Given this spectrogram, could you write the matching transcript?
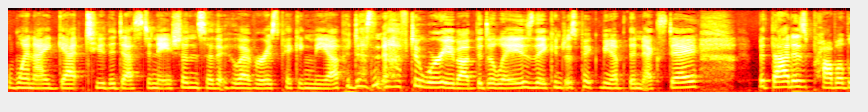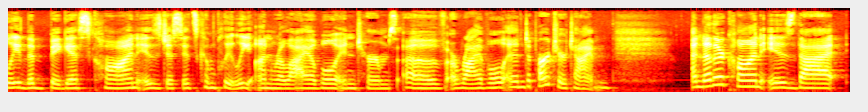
when I get to the destination so that whoever is picking me up doesn't have to worry about the delays. They can just pick me up the next day. But that is probably the biggest con is just it's completely unreliable in terms of arrival and departure time. Another con is that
